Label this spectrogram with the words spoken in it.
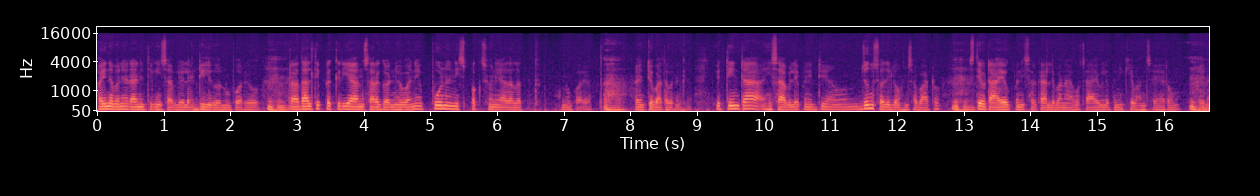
होइन भने राजनीतिक हिसाबले यसलाई डिल गर्नु पर्यो। र अदालती प्रक्रिया अनुसार गर्ने हो भने पूर्ण निष्पक्ष हुने अदालत हुनु पर्यो। होइन त्यो वातावरण यो तिनवटा हिसाबले पनि जुन सजिलो हुन्छ बाटो। त्यस्तै एउटा आयोग पनि सरकारले बनाएको छ आयोगले पनि के भन्छ हेरौँ होइन?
